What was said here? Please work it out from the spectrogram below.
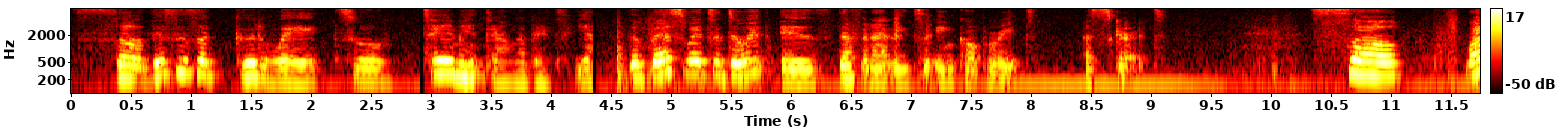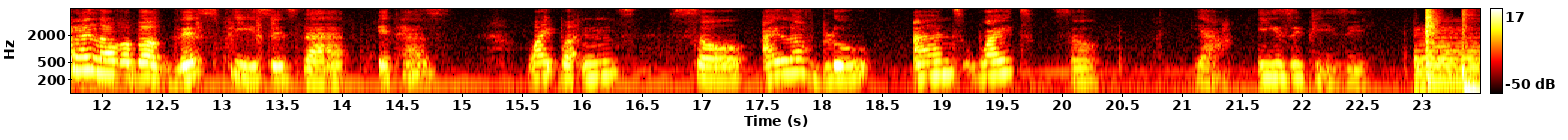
so this is a good way to tame it down a bit yeah. The best way to do it is definitely to incorporate a skirt. So what I love about this piece is that it has white buttons so I love blue and white so yeah easy peasy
